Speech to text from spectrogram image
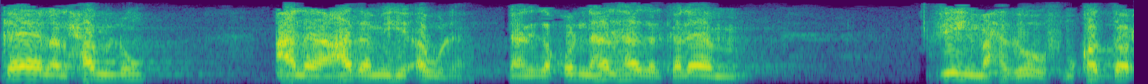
كان الحمل على عدمه أولى. يعني إذا قلنا هل هذا الكلام فيه محذوف مقدر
